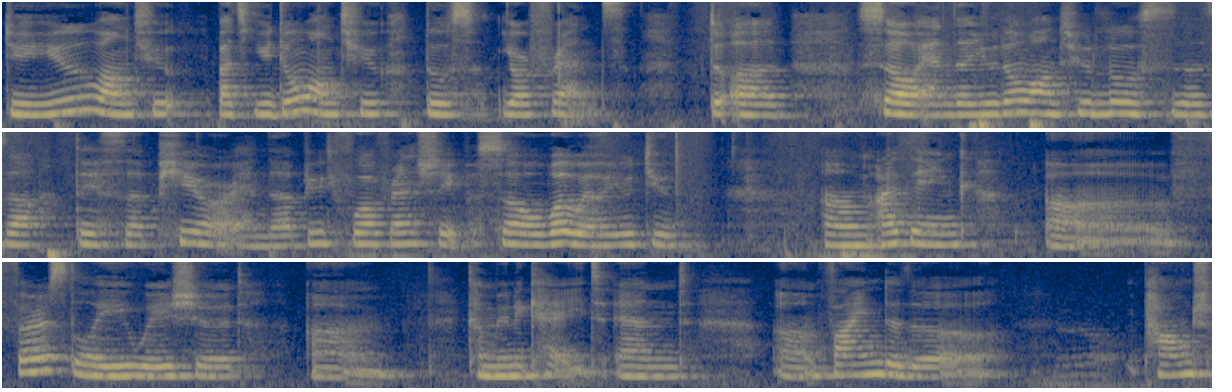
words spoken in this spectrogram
Do you want to but you don't want to lose your friends. Do, uh, so and you don't want to lose the this uh, pure and uh, beautiful friendship. So what will you do? Um, i think uh, firstly we should um, communicate and um, find the punch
